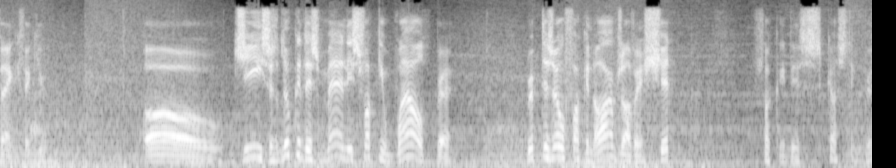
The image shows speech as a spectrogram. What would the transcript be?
Thank, thank you. Oh, Jesus, look at this man, he's fucking wild, bruh. Ripped his own fucking arms off and shit. Fucking disgusting, bro.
